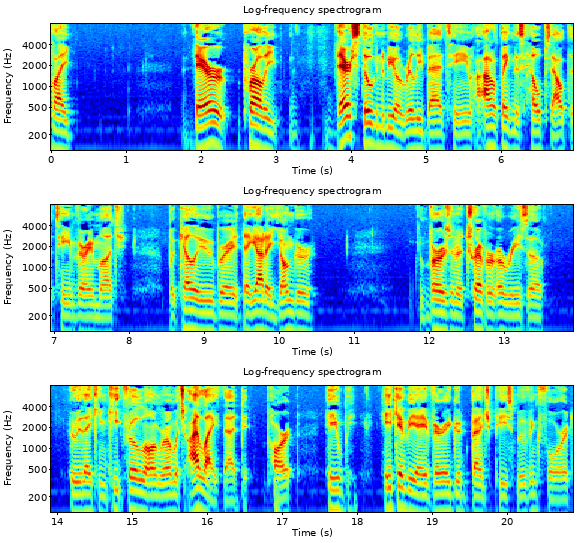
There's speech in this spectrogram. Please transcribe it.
Like they're probably they're still going to be a really bad team. I don't think this helps out the team very much. But Kelly Oubre, they got a younger version of Trevor Ariza who they can keep for the long run, which I like that part. He he can be a very good bench piece moving forward.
